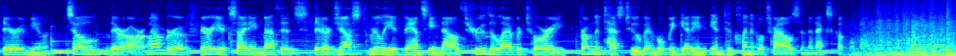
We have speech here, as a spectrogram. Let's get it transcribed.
they're immune. So there are a number of very exciting methods that are just really advancing now through the laboratory from the test tube and will be getting into clinical trials in the next couple months.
